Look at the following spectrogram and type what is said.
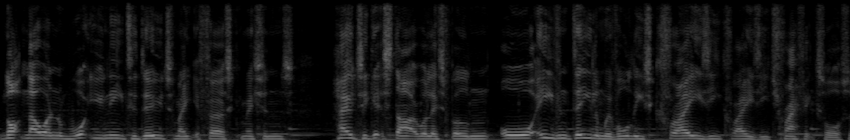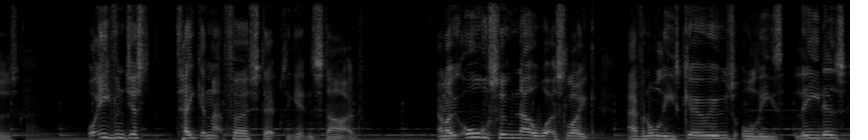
not knowing what you need to do to make your first commissions, how to get started with list building, or even dealing with all these crazy, crazy traffic sources, or even just taking that first step to getting started. And I also know what it's like having all these gurus, all these leaders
